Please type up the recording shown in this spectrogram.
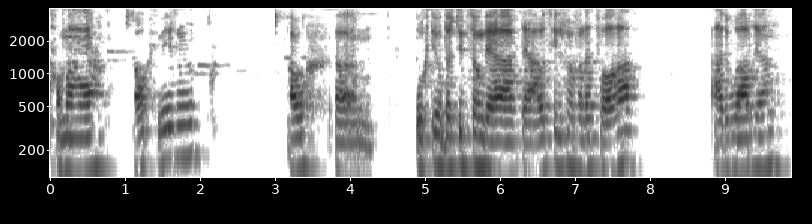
sind wir stark gewesen. Auch ähm, durch die Unterstützung der, der Aushilfen von der Zwarer. Auch du, Adrian,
